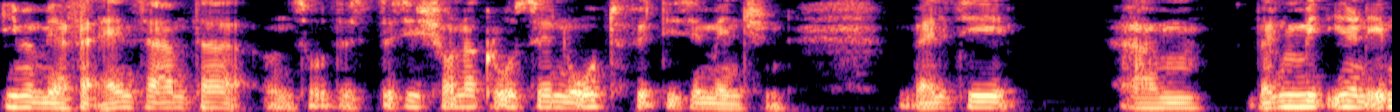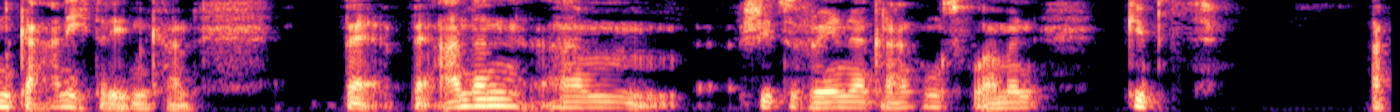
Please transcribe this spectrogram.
immer mehr vereinsamter und so. Das, das ist schon eine große Not für diese Menschen, weil sie, ähm, weil man mit ihnen eben gar nicht reden kann. Bei, bei anderen ähm, schizophrenen Erkrankungsformen gibt's ein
